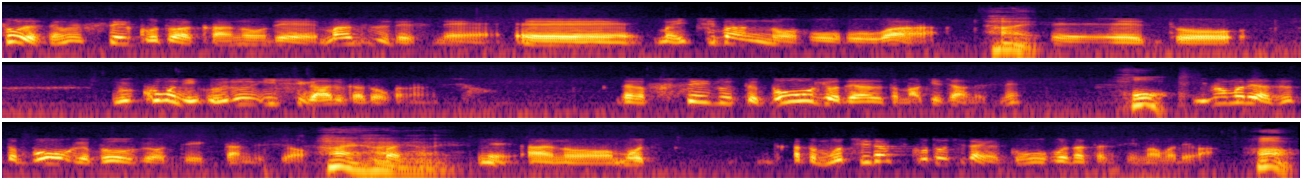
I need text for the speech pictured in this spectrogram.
そうですね、防ぐことは可能で、まずですね、えーまあ、一番の方法は、はいえーと、向こうに売る意思があるかどうかなんですよ。だから防ぐって防御であると負けちゃうんですね。今まではずっと防御、防御って言ったんですよ。はいはいはい。ね、あのもあと持ち出すこと自体が合法だったんです、今までは。はあ、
